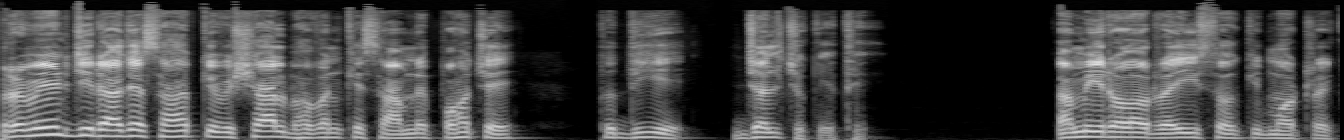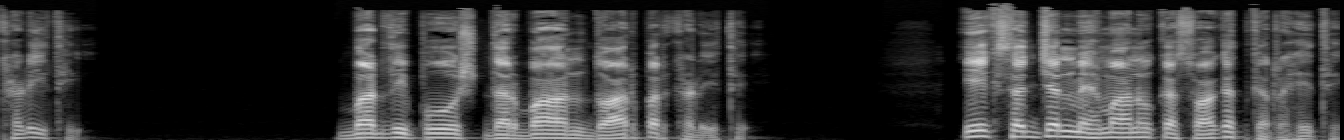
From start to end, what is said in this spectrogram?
प्रवीण जी राजा साहब के विशाल भवन के सामने पहुँचे तो दिए जल चुके थे। अमीरों और रईसों की मोटरें खड़ी थी। बर्दीपोश दरबान द्वार पर खड़े थे। एक सज्जन मेहमानों का स्वागत कर रहे थे।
